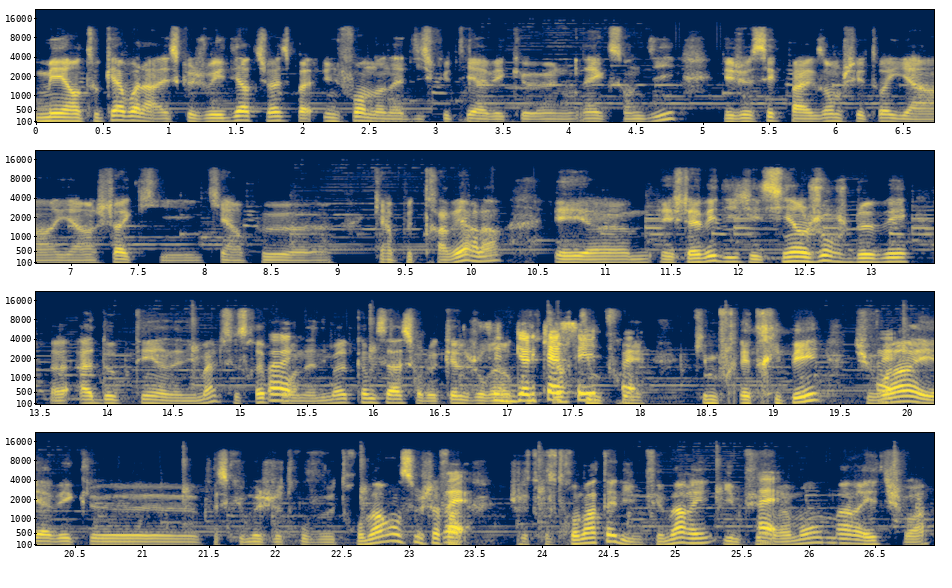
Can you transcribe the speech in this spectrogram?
Mais en tout cas, voilà. Et ce que je voulais dire, tu vois, c'est pas une fois on en a discuté avec euh, avec Sandy, et je sais que par exemple chez toi il y a un, il y a un chat qui est, qui est un peu euh, qui est un peu de travers là. Et, euh, et je t'avais dit, si un jour je devais euh, adopter un animal, ce serait pour Ouais. un animal comme ça, sur lequel j'aurais un gueule cassée, qui me ferait, ouais. Qui me ferait triper, tu Ouais. vois, et avec le. Parce que moi, je le trouve trop marrant, ce chat. Enfin, Ouais. je le trouve trop martel, il me fait marrer. Il me fait Ouais. vraiment marrer, tu vois.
